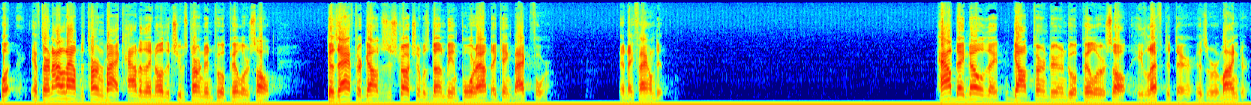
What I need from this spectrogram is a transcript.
what if they're not allowed to turn back, how do they know that she was turned into a pillar of salt? Because after God's destruction was done being poured out, they came back for her. And they found it. How'd they know that God turned her into a pillar of salt? He left it there as a reminder.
